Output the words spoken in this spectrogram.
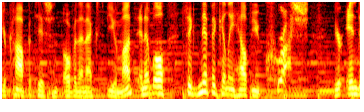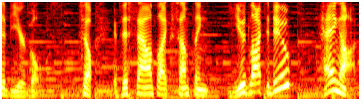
your competition over the next few months and it will significantly help you crush your end of year goals. So, if this sounds like something you'd like to do, hang on.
